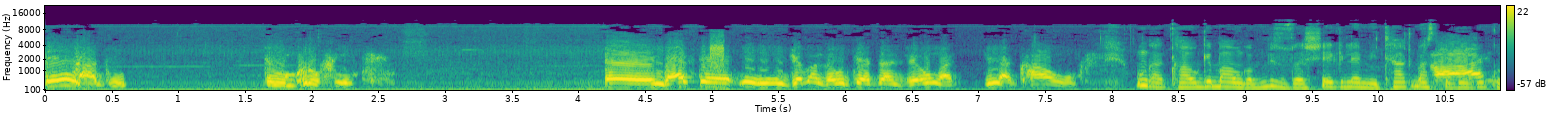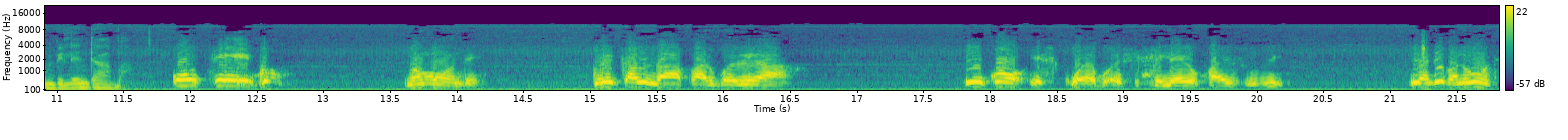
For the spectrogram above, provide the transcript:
ingxaki ndingumprofethi um ngase njengoba ndiza kuthetha nje ndingaqhawuki. Ungaqhawuki bawo ngoba imizuzu eshiyekile mithathu basibeke kwigumbi lendaba uthixo nomonde kule cawe ngapha kweleya kukho isigwebo esihlileyo phaa ezulwini. Uyandiva nomonde?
